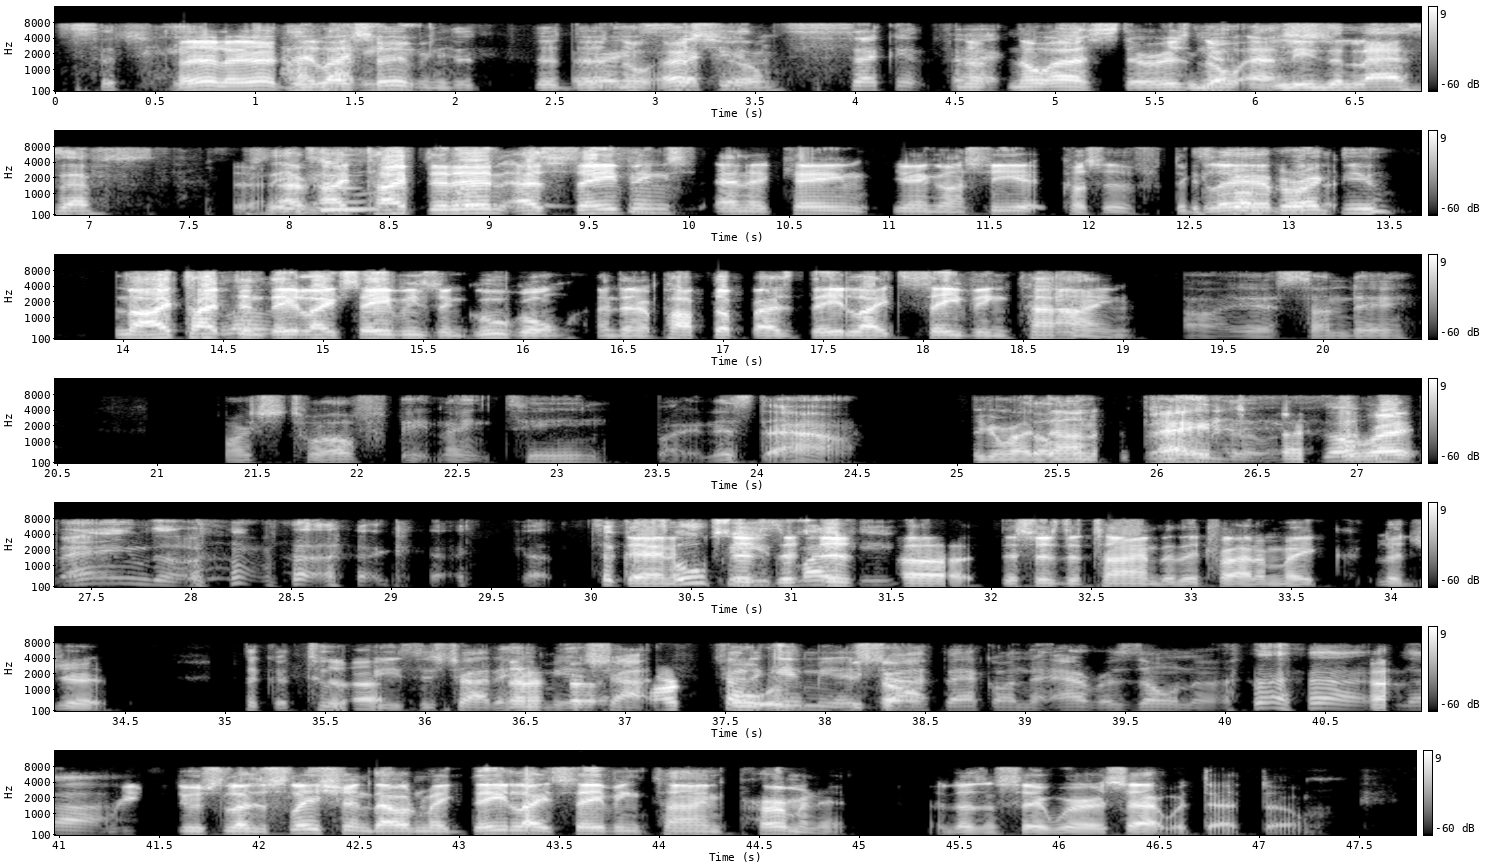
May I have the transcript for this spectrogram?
Such hate. Yeah, like that. Daylight saving. There- there's Alright, no S, second, yo. Second No, fact. no S. There is no Yeah, S. Leave the last F's. Yeah. I, I typed it in as savings, and it came. You ain't gonna see it because of the It's glare. spelled but- correct you. No, I typed in love- daylight savings in Google, and then it popped up as daylight saving time. Oh yeah, Sunday, March twelfth, eight nineteen. Writing this down. You can write Double down. bang them. All Double right. bang them. Got- Took a two this is, piece, this is uh this is the time that they try to make legit. Took a two uh, piece. He's trying to hit me a shot. Marco Trying to give me a shot back on the Arizona. nah. Introduced legislation that would make daylight saving time permanent. It doesn't say where it's at with that though.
